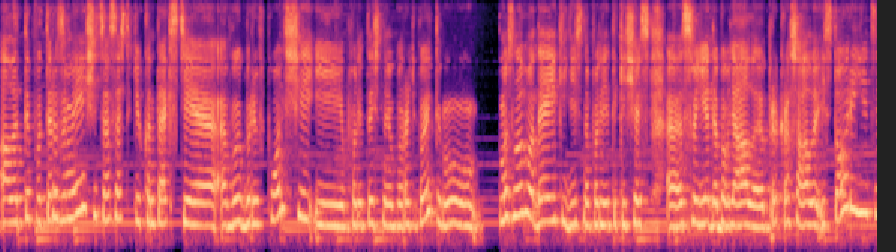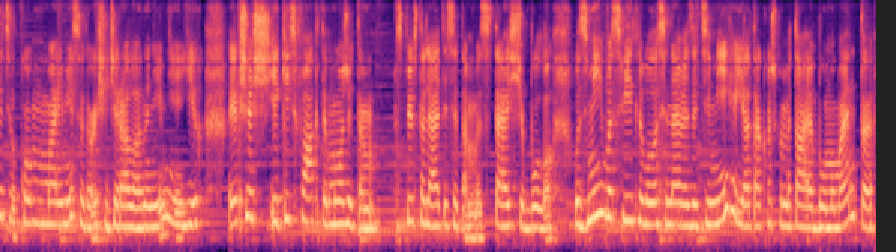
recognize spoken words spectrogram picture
Але типу, ти розумієш, що це все ж таки в контексті виборів Польщі і політичної боротьби, тому Можливо, деякі дійсно політики щось е, своє додавали, прикрашали історії. Це цілком має місце, тому що джерела анонімні. Їх, якщо ж якісь факти можуть там співставлятися там з те, що було у змі, висвітлювалося навіть за ці міги. Я також пам'ятаю, був момент е,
